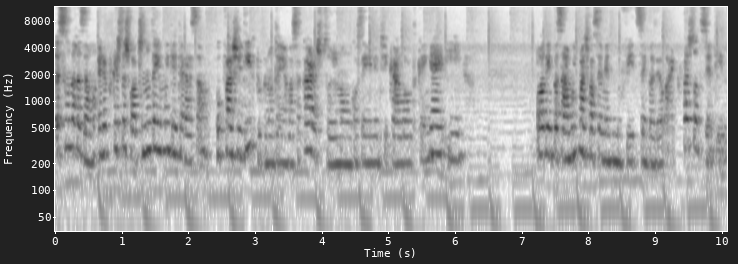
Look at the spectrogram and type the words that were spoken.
A segunda razão era porque estas fotos não têm muita interação, o que faz sentido porque não têm a vossa cara, as pessoas não conseguem identificar logo de quem é e podem passar muito mais facilmente no feed sem fazer like. Faz todo sentido.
